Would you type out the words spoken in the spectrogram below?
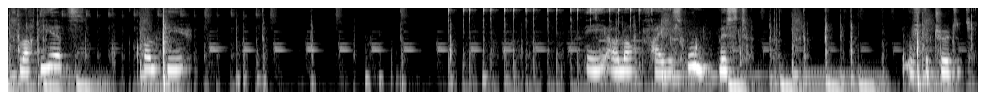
Was macht die jetzt? Kommt die? Nee, auch noch ein feiges Huhn. Mist. Hat mich getötet.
